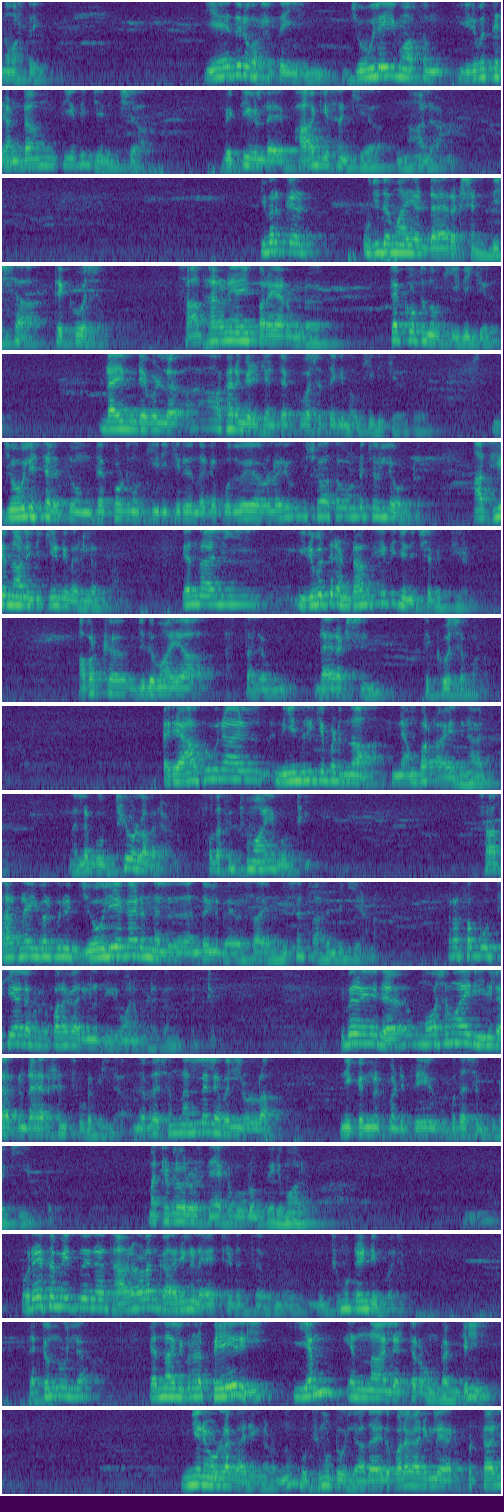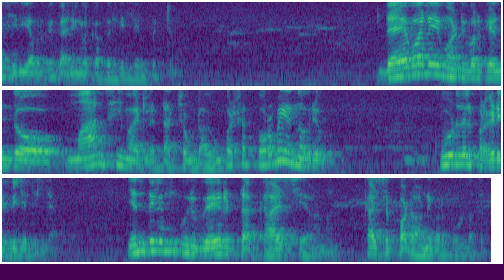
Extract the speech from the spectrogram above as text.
നമസ്തേ. ഏതൊരു വർഷത്തെയും ജൂലൈ മാസം ഇരുപത്തിരണ്ടാം തീയതി ജനിച്ച വ്യക്തികളുടെ ഭാഗ്യസംഖ്യ നാലാണ്. ഇവർക്ക് ഉചിതമായ ഡയറക്ഷൻ ദിശ തെക്കുവശം സാധാരണയായി പറയാറുണ്ട് തെക്കോട്ട് നോക്കിയിരിക്കരുത്. ഡൈനിങ് ടേബിളിൽ ആഹാരം കഴിക്കാൻ തെക്കുവശത്തേക്ക് നോക്കിയിരിക്കരുത്. ജോലി സ്ഥലത്തും തെക്കോട്ട് നോക്കിയിരിക്കരുത് എന്നൊക്കെ പൊതുവേ ഉള്ളൊരു വിശ്വാസമുണ്ട് ചൊല്ലുമുണ്ട്. അധിക നാൾ ഇരിക്കേണ്ടി വരില്ലെന്നാണ് എന്നാൽ ഈ ഇരുപത്തിരണ്ടാം തീയതി ജനിച്ച വ്യക്തികൾ അവർക്ക് ഉചിതമായ സ്ഥലം ഡയറക്ഷൻ തെക്കുവശമാണ്. രാഹുവിനാൽ നിയന്ത്രിക്കപ്പെടുന്ന നമ്പർ ആയതിനാൽ നല്ല ബുദ്ധിയുള്ളവരാണ് സ്വതസിദ്ധമായ ബുദ്ധി. സാധാരണ ഇവർക്കൊരു ജോലിയെക്കാളും നല്ലത് എന്തെങ്കിലും വ്യവസായം ബിസിനസ് ആരംഭിക്കുകയാണ്. കാരണം സ്വബുദ്ധിയാൽ അവർക്ക് പല കാര്യങ്ങളും തീരുമാനമെടുക്കാൻ പറ്റും. ഇവരെ മോശമായ രീതിയിൽ ആർക്കും ഡയറക്ഷൻസ് കൊടുക്കില്ല. നിർദ്ദേശം നല്ല ലെവലിലുള്ള നീക്കങ്ങൾക്ക് വേണ്ടിയിട്ട് ഉപദേശം കൊടുക്കുകയുള്ളൂ. മറ്റുള്ളവരോട് സ്നേഹപൂർവം പെരുമാറും. ഒരേ സമയത്ത് തന്നെ ധാരാളം കാര്യങ്ങൾ ഏറ്റെടുത്ത് ഒന്ന് ബുദ്ധിമുട്ടേണ്ടി വരും. തെറ്റൊന്നുമില്ല. എന്നാൽ ഇവരുടെ പേരിൽ എം എന്ന ലെറ്റർ ഉണ്ടെങ്കിൽ ഇങ്ങനെയുള്ള കാര്യങ്ങളൊന്നും ബുദ്ധിമുട്ടുമില്ല. അതായത് പല കാര്യങ്ങളിൽ ഏർപ്പെട്ടാലും ശരി അവർക്ക് കാര്യങ്ങളൊക്കെ പരിഹരിക്കാൻ പറ്റും. ദേവാലയമായിട്ട് ഇവർക്ക് എന്തോ മാനസികമായിട്ടുള്ള ടച്ച് ഉണ്ടാകും. പക്ഷെ പുറമേ ഒന്നും അവർ കൂടുതൽ പ്രകടിപ്പിക്കത്തില്ല. എന്തിലും ഒരു വേറിട്ട കാഴ്ചയാണ് കാഴ്ചപ്പാടാണ് ഇവർക്കുള്ളത്.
